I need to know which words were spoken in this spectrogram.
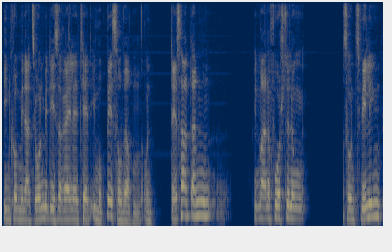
in Kombination mit dieser Realität immer besser werden. Und deshalb dann in meiner Vorstellung so ein Zwilling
